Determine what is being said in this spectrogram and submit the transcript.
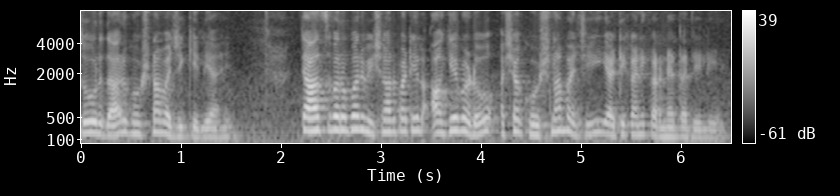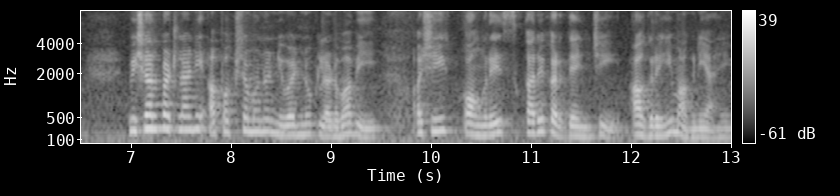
जोरदार घोषणाबाजी केली आहे. त्याचबरोबर विशाल पाटील आगे बडो अशा घोषणाबाजी या ठिकाणी करण्यात आलेली आहे. विशाल पाटलांनी अपक्ष म्हणून निवडणूक लढवावी अशी काँग्रेस कार्यकर्त्यांची आग्रही मागणी आहे.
